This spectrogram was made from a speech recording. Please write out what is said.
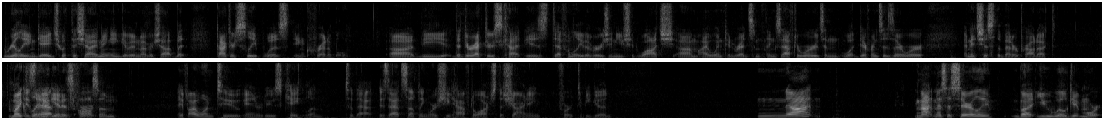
really engage with The Shining and give it another shot. But Doctor Sleep was incredible. Uh, the the director's cut is definitely the version you should watch. Um, I went and read some things afterwards and what differences there were, and it's just the better product. Mike Is Flanagan is for- awesome. If I want to introduce Caitlin to that, is that something where she'd have to watch The Shining for it to be good? Not not necessarily, but you will get more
